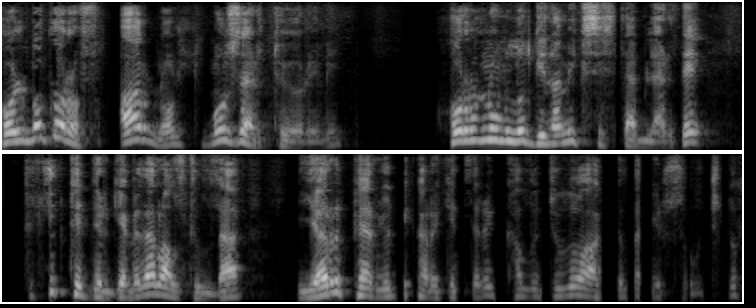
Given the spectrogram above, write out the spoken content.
Kolmogorov-Arnold-Moser teoremi, korunumlu dinamik sistemlerde küçük tedirgemeler altında yarı periyodik hareketlerin kalıcılığı hakkında bir sonuçtur.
